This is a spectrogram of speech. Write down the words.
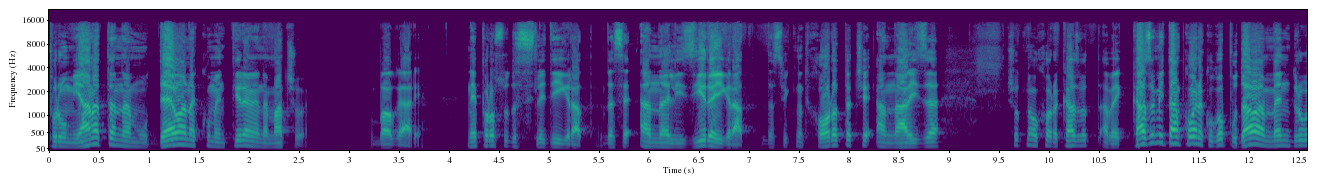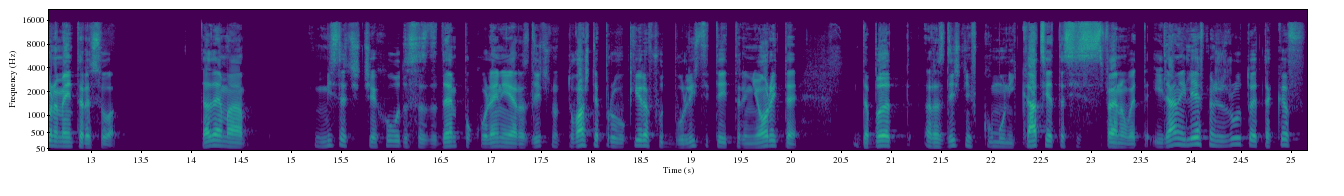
Промяната на модела на коментиране на мачове в България. Не просто да се следи играта, да се анализира играта, да свикнат хората, че анализа, защото много хора казват, абе, казва ми там кой на кого подава, мен друго не ме интересува. Да, да, ма, мисля, че е хубаво да създадем поколение различно. Това ще провокира футболистите и треньорите да бъдат различни в комуникацията си с феновете. Илян Илиев, между другото, е такъв.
